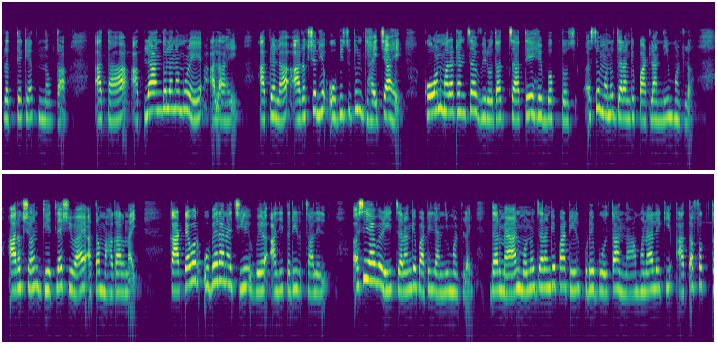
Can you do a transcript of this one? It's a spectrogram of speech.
प्रत्यक्षात नव्हता. आता आपल्या आंदोलनामुळे आला आहे. आपल्याला आरक्षण हे ओबीसीतून घ्यायचे आहे. कोण मराठ्यांच्या विरोधात जाते हे बघतोच असे मनोज जरांगे पाटलांनी म्हटलं. आरक्षण घेतल्याशिवाय आता माघार नाही. काट्यावर उभे राहण्याची वेळ आली तरी चालेल. असे यावेळी जरांगे पाटील यांनी म्हटलंय. दरम्यान मनोज जरांगे पाटील पुढे बोलताना म्हणाले की आता फक्त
